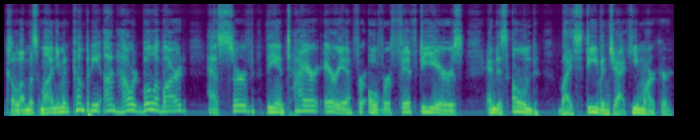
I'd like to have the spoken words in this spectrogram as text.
Columbus Monument Company on Howard Boulevard has served the entire area for over 50 years and is owned by Steve and Jackie Marker.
